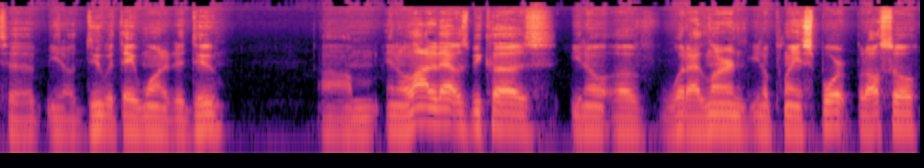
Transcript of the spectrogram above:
to, you know, do what they wanted to do. Um, and a lot of that was because, you know, of what I learned, you know, playing sport, but also,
